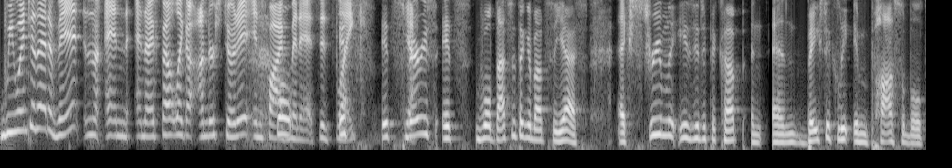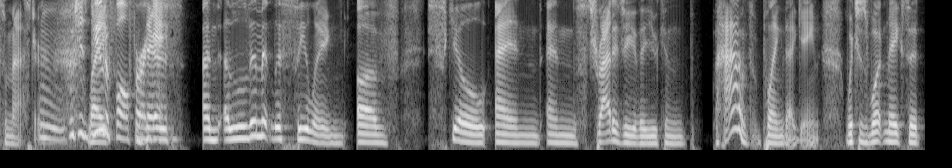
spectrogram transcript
we went to that event and and and I felt like I understood it in 5 Well, minutes. It's like it's it's yeah. very it's well that's the thing about CS extremely easy to pick up and and basically impossible to master which is Like, beautiful for a game. An, a limitless ceiling of skill and and strategy that you can have playing that game which is what makes it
